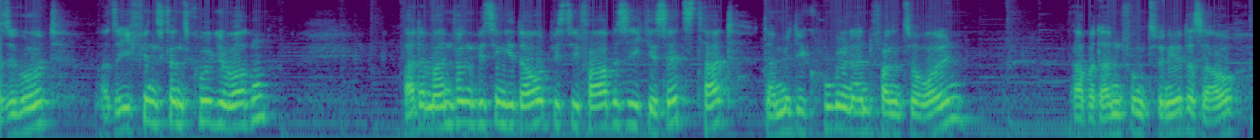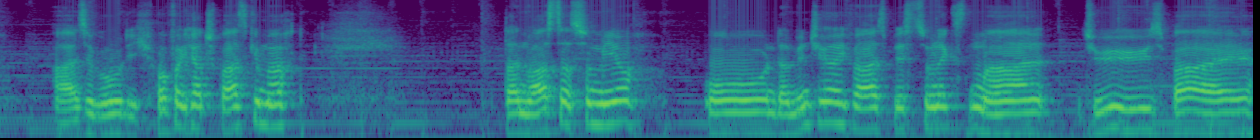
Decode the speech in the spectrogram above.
Also gut, also ich finde es ganz cool geworden. Hat am Anfang ein bisschen gedauert, bis die Farbe sich gesetzt hat, damit die Kugeln anfangen zu rollen. Aber dann funktioniert das auch. Also gut, ich hoffe, euch hat Spaß gemacht. Dann war es das von mir und dann wünsche ich euch was. Bis zum nächsten Mal. Tschüss, bye.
